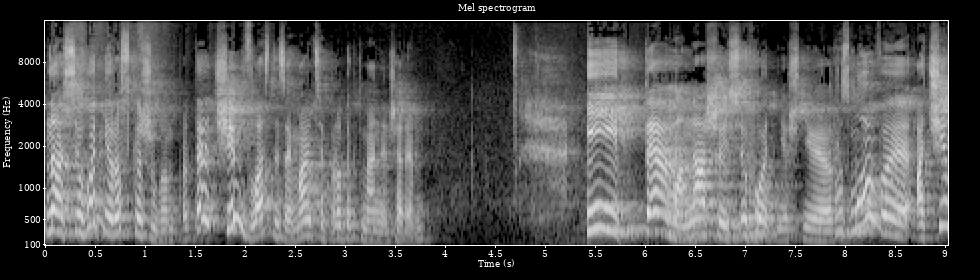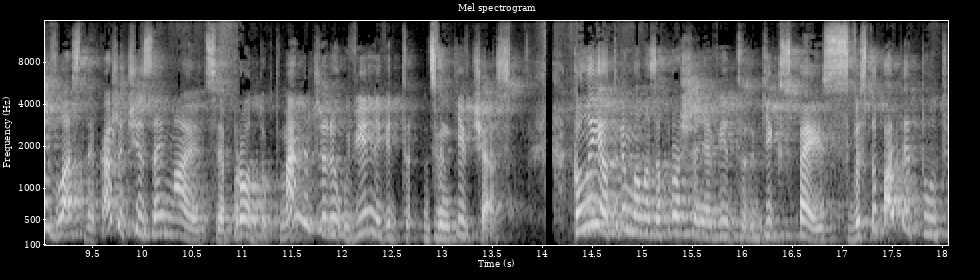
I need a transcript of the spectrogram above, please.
Ну а сьогодні розкажу вам про те, чим власне займаються продукт-менеджери. І тема нашої сьогоднішньої розмови: а чим, власне кажучи, займаються продукт-менеджери у вільний від дзвінків час. Коли я отримала запрошення від Geekspace виступати тут,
